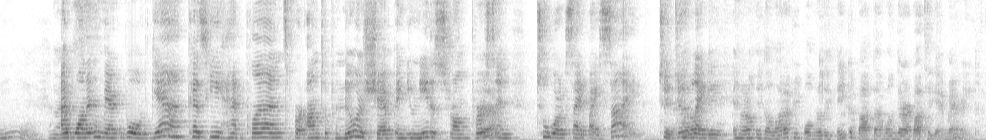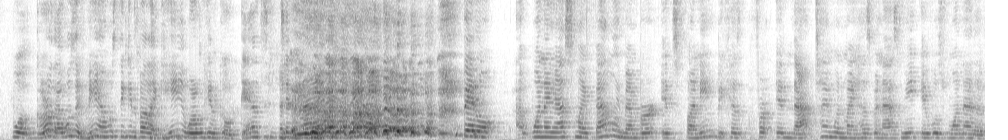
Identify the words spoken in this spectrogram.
Ooh, I wanted to marry, well, yeah, because he had plans for entrepreneurship and you need a strong person to work side by side. To And do like think, and I don't think a lot of people really think about that when they're about to get married. Well, girl, that wasn't me. I was thinking about like, hey, where are we gonna go dancing tonight? Pero when I asked my family member, it's funny because for in that time when my husband asked me, it was one out of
